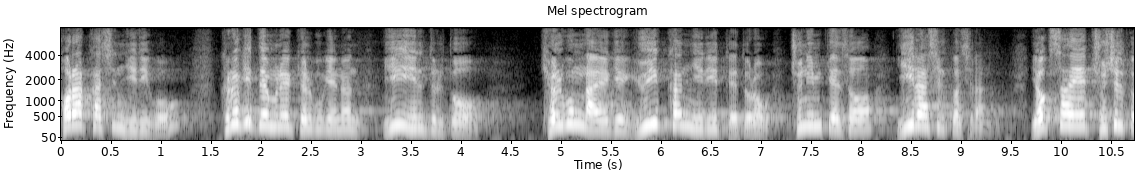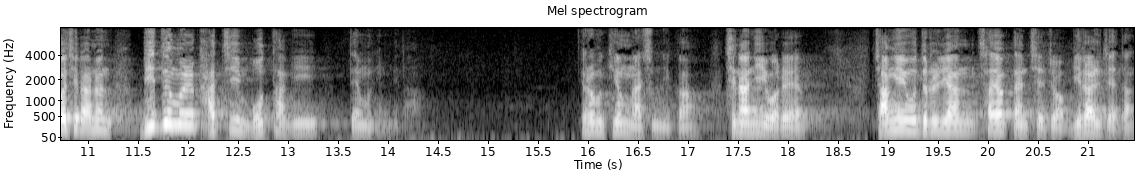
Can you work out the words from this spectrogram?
허락하신 일이고 그렇기 때문에 결국에는 이 일들도 결국 나에게 유익한 일이 되도록 주님께서 일하실 것이라는 역사에 주실 것이라는 믿음을 갖지 못하기 때문입니다. 여러분 기억나십니까? 지난 2월에 장애우들을 위한 사역단체죠. 미랄재단.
